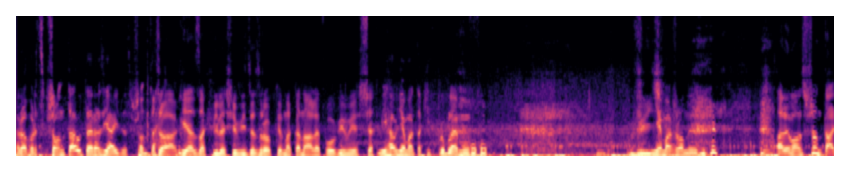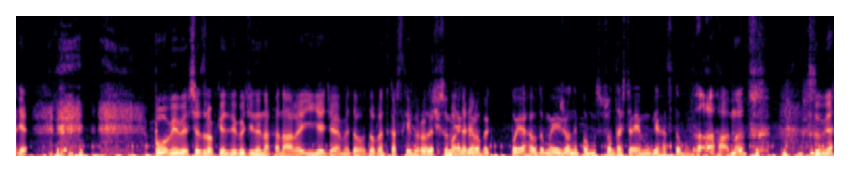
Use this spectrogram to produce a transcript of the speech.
Robert sprzątał, teraz ja idę sprzątać. Tak, ja za chwilę się widzę z Robkiem na kanale, połowimy jeszcze. Michał nie ma takich problemów, Widz, nie ma żony. ale mam sprzątanie. Połowimy jeszcze z Robkiem dwie godziny na kanale i jedziemy do, do wędkarskiego Ale robić w sumie jakby materiał. Robek pojechał do mojej żony pomóc sprzątać, to ja mógł jechać z tobą. Aha, no w sumie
